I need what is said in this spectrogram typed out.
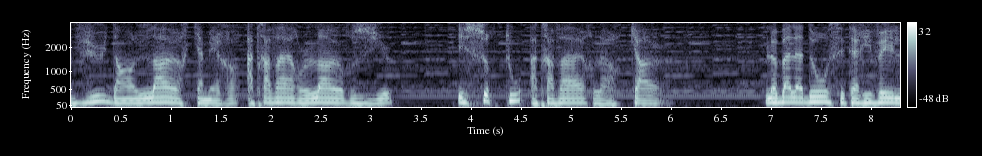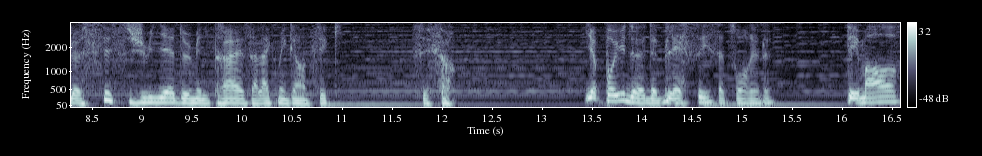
vue dans leur caméra, à travers leurs yeux et surtout à travers leur cœur. Le balado s'est arrivé le 6 juillet 2013 à Lac Mégantic. C'est ça. Il n'y a pas eu de, de blessés cette soirée-là. T'es mort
